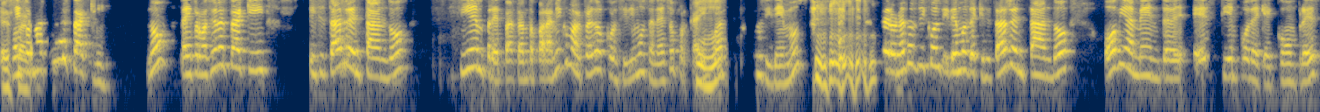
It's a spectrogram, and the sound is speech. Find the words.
La información está aquí. ¿no? La información está aquí y si estás rentando, siempre, para, tanto para mí como Alfredo, coincidimos en eso, porque hay cosas que coincidimos, pero en eso sí coincidimos de que si estás rentando, obviamente es tiempo de que compres.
